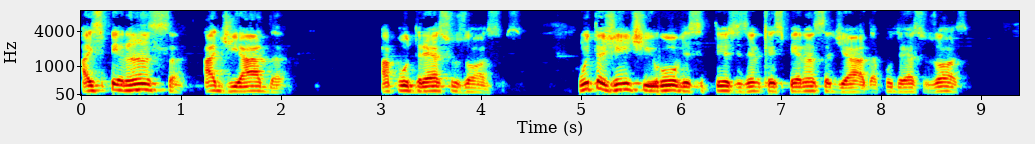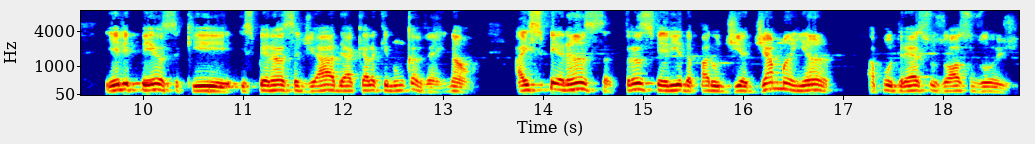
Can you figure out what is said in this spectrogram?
A esperança adiada apodrece os ossos. Muita gente ouve esse texto dizendo que a esperança adiada apodrece os ossos E ele pensa que esperança adiada é aquela que nunca vem. Não. A esperança transferida para o dia de amanhã apodrece os ossos hoje.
